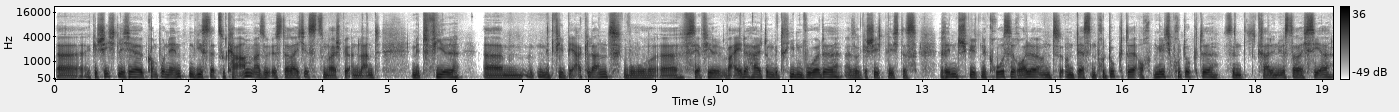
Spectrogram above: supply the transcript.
äh, geschichtliche Komponenten, wie es dazu kam. Also Österreich ist zum Beispiel ein Land mit viel ähm, mit viel Bergland, wo äh, sehr viel Weidehaltung betrieben wurde. Also geschichtlich, das Rind spielt eine große Rolle und, und dessen Produkte, auch Milchprodukte, sind gerade in Österreich sehr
